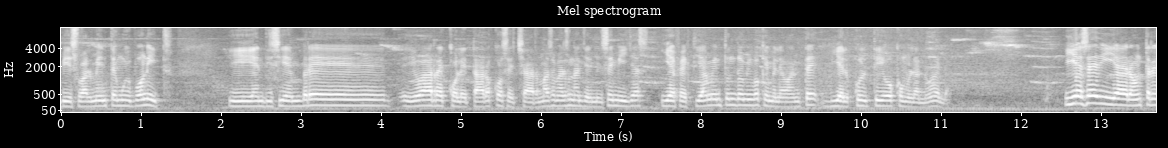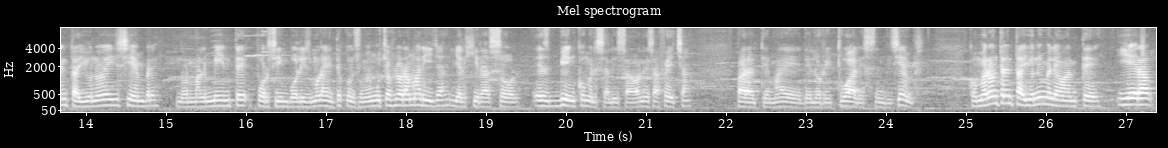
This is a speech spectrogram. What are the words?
visualmente muy bonito. Y en diciembre iba a recolectar o cosechar más o menos unas 10.000 semillas y efectivamente un domingo que me levanté vi el cultivo como la novela. Y ese día era un 31 de diciembre, normalmente por simbolismo la gente consume mucha flor amarilla y el girasol es bien comercializado en esa fecha para el tema de, los rituales en diciembre. Un 31 y me levanté y era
